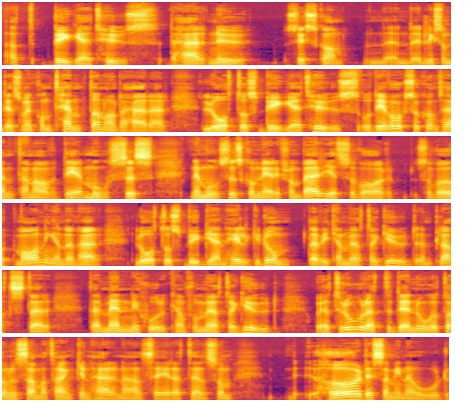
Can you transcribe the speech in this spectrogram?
att bygga ett hus, det här nu syskon. Liksom det som är kontentan av det här är låt oss bygga ett hus. Och det var också kontentan av det Moses, när Moses kom ner ifrån berget så var, så var uppmaningen den här låt oss bygga en helgedom där vi kan möta Gud. En plats där, där människor kan få möta Gud. Och jag tror att det är något av den samma tanken här när han säger att den som hör dessa mina ord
